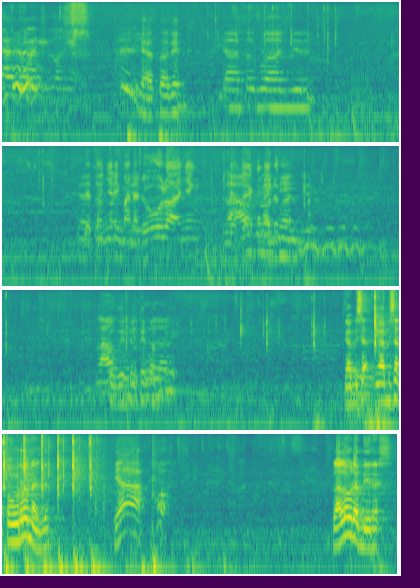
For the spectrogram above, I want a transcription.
Jatuh lagi gua nge. Jatuh deh. Jatuh gua anjir. Jatuhnya di mana dulu anjing? Jatuhnya Laut kalau anjir. Laut gitu. Gak bisa nggak bisa turun aja. Ya, kok Lalu udah beres.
